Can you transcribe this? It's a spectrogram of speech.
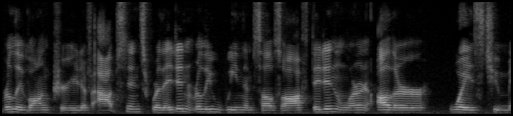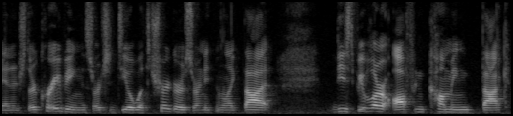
really long period of abstinence where they didn't really wean themselves off. They didn't learn other ways to manage their cravings or to deal with triggers or anything like that. These people are often coming back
